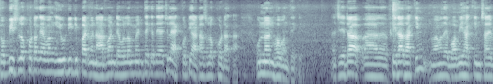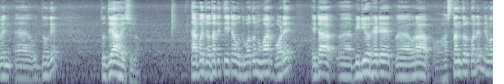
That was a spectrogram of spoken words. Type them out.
চব্বিশ লক্ষ টাকা এবং ইউডি ডিপার্টমেন্ট আরবান ডেভেলপমেন্ট থেকে দেওয়া ছিল এক কোটি আঠাশ লক্ষ টাকা উন্নয়ন ভবন থেকে। যেটা ফিরাদ হাকিম, আমাদের ববি হাকিম সাহেবের উদ্যোগে তো দেয়া হয়েছিল। তারপর যথারীতি এটা উদ্বোধন হওয়ার পরে এটা বিডিওর হেডে ওরা হস্তান্তর করেন এবং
